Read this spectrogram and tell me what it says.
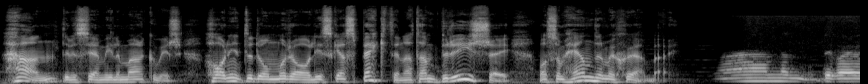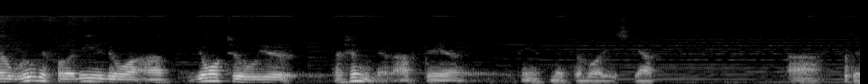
Han, det vill säga Mille Markovic, har inte de moraliska aspekterna att han bryr sig vad som händer med Sjöberg. Nej, men det vad jag är orolig för det är ju då att jag tror ju personligen att det finns en uppenbar risk att, att eh,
